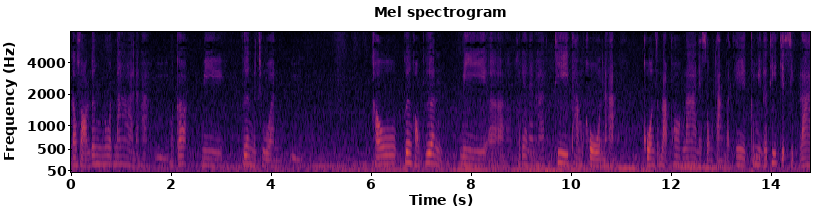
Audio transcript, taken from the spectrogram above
เราสอนเรื่องนวดหน้านะคะอืมมันก็มีเพื่อนมาชวนอืมเขาเพื่อนของเพื่อนมีเอ่อเขาเรียกอะไรนะคะ ที่ทำโคนนะคะ โคนสำหรับพอกหน้าเนี่ยส่งต่างประเทศ ก็มีเนื้อที่70ไร่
